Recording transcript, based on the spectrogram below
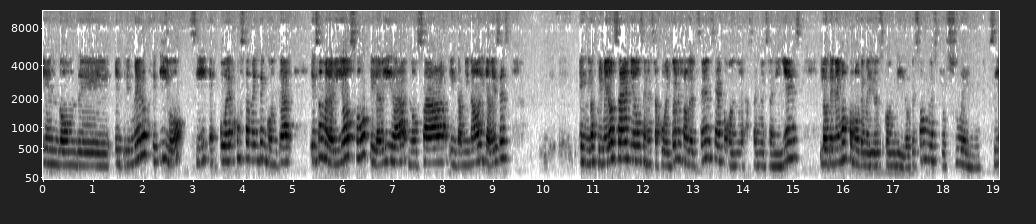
en donde el primer objetivo, ¿sí? Es poder justamente encontrar eso maravilloso que la vida nos ha encaminado y que a veces en los primeros años, en nuestra juventud, en nuestra adolescencia, hasta en nuestra niñez, lo tenemos como que medio escondido, que son nuestros sueños, ¿sí?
